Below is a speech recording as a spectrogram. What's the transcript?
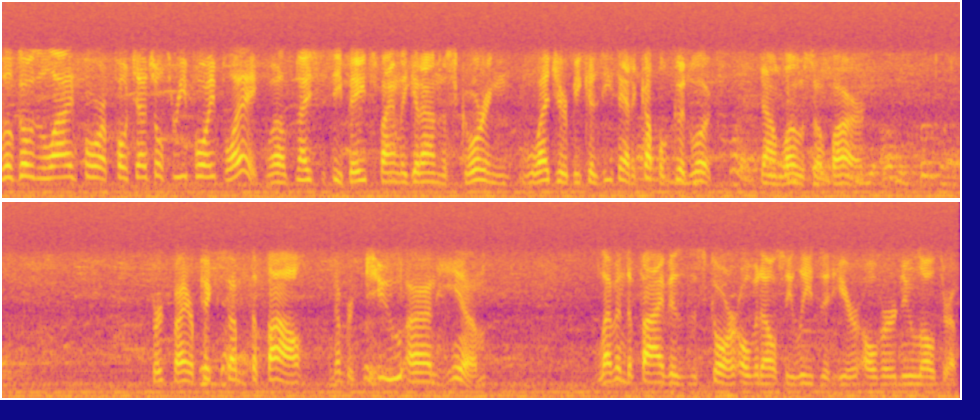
will go to the line for a potential three-point play. Well, it's nice to see Bates finally get on the scoring ledger because he's had a couple good looks down low so far. Berkmeyer picks up the foul. Number two on him. 11 to 5 is the score. Ovid Elsie leads it here over New Lothrop.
